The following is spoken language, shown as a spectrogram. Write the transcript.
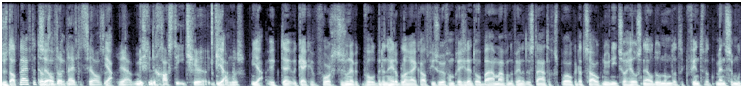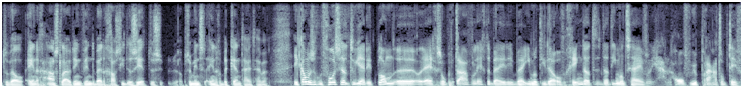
Dus dat blijft hetzelfde. dat blijft hetzelfde. Ja. misschien de gasten ietsje, iets ja, anders. Ja, ik denk, kijk, vorig seizoen heb ik bijvoorbeeld met een hele belangrijke adviseur van president Obama van de Verenigde Staten gesproken. Dat zou ik nu niet zo heel snel doen, omdat ik vind dat mensen moeten wel enige aansluiting vinden bij de gast die er zit. Dus op zijn minst enige bekendheid hebben. Ik kan me zo goed voorstellen, toen jij dit plan eh, ergens op een tafel legde... Bij, bij iemand die daarover ging, dat, dat iemand zei van... ja, een half uur praten op tv...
